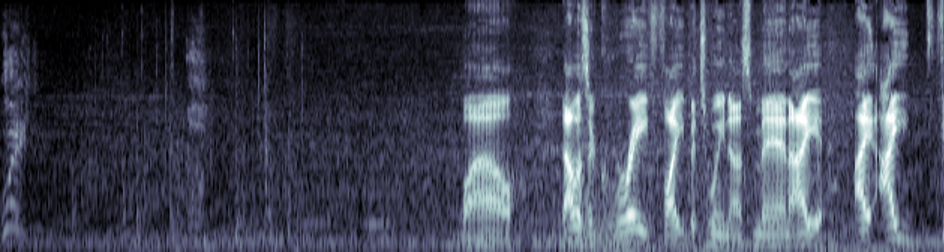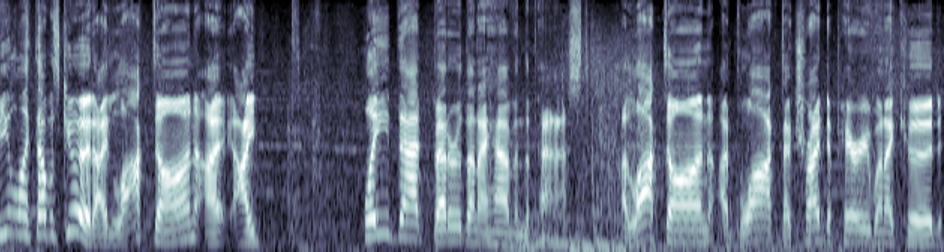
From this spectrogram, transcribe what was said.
Wait! Wow. That was a great fight between us, man. I I, I feel like that was good. I locked on. I, I played that better than I have in the past. I locked on. I blocked. I tried to parry when I could.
